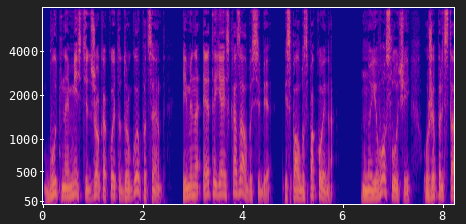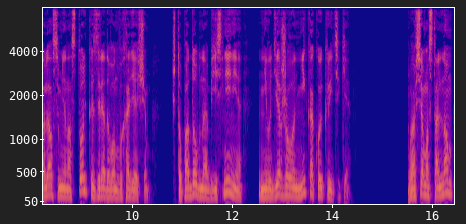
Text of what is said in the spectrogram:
Будь на месте Джо какой-то другой пациент, именно это я и сказал бы себе, и спал бы спокойно. Но его случай уже представлялся мне настолько из ряда вон выходящим, что подобное объяснение не выдерживало никакой критики. Во всем остальном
